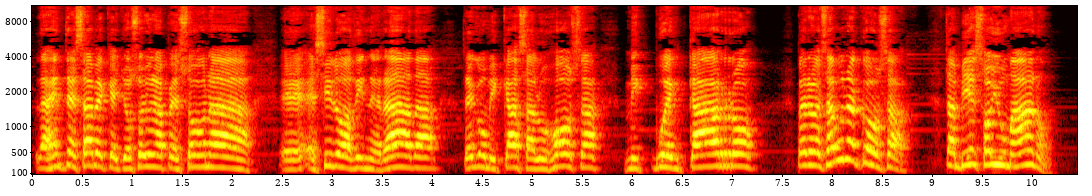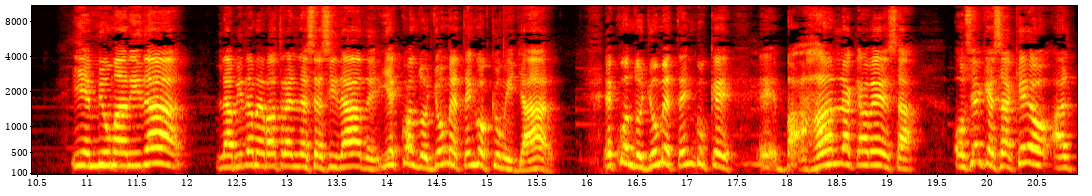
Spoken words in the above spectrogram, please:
la gente sabe que yo soy una persona, eh, he sido adinerada, tengo mi casa lujosa, mi buen carro. Pero ¿sabe una cosa? También soy humano. Y en mi humanidad, la vida me va a traer necesidades. Y es cuando yo me tengo que humillar. Es cuando yo me tengo que eh, bajar la cabeza. O sea que saqueo, al,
